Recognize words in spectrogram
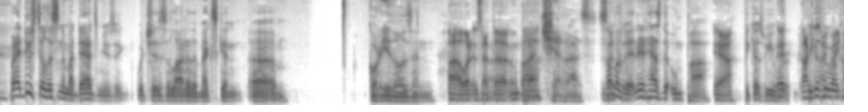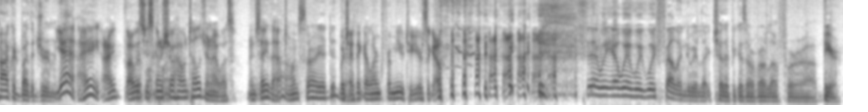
But I do still listen to my dad's music, which is a lot of the Mexican um, corridos and Uh, what is that? The Oompa? rancheras. Some that of it, it has the umpa Yeah. because we were It- because we were conquered by the Germans. Yeah. Hey, I, I was just going to show how intelligent I was and say that, Oh, I'm sorry I did which I think I learned from you two years ago. yeah, we, yeah, we, we we fell into each other because of our love for uh, beer.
